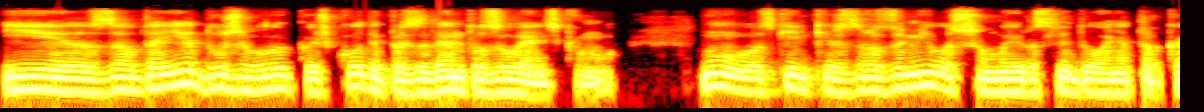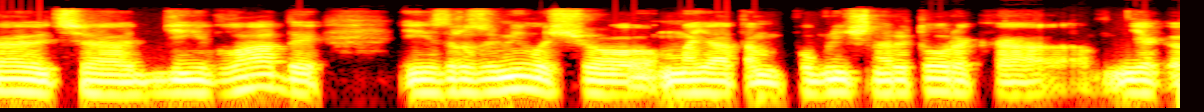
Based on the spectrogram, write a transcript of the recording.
і завдає дуже великої шкоди президенту Зеленському. Ну, оскільки ж зрозуміло, що мої розслідування торкаються дій влади, і зрозуміло, що моя там публічна риторика, як, е,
